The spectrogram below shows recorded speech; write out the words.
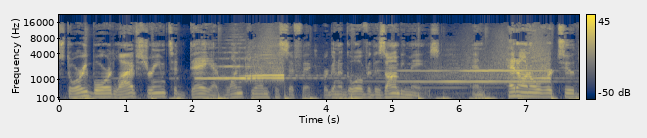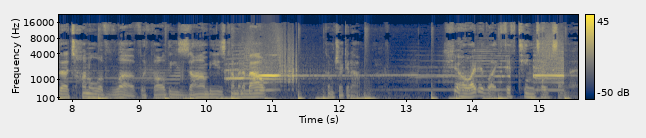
storyboard live stream today at 1 p.m. Pacific. We're going to go over the zombie maze and head on over to the Tunnel of Love with all these zombies coming about. Come check it out. Yo, I did like 15 takes on that.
